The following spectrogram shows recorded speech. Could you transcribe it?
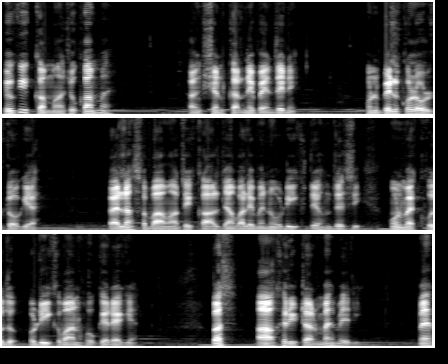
ਕਿਉਂਕਿ ਕੰਮਾਂ 'ਚੋਂ ਕੰਮ ਹੈ। ਫੰਕਸ਼ਨ ਕਰਨੇ ਪੈਂਦੇ ਨੇ। ਹੁਣ ਬਿਲਕੁਲ ਉਲਟ ਹੋ ਗਿਆ। ਪਹਿਲਾਂ ਸਭਾਵਾਂ ਤੇ ਕਾਲਜਾਂ ਵਾਲੇ ਮੈਨੂੰ ਉਡੀਕਦੇ ਹੁੰਦੇ ਸੀ। ਹੁਣ ਮੈਂ ਖੁਦ ਉਡੀਕਵਾਨ ਹੋ ਕੇ ਰਹਿ ਗਿਆ। ਬਸ ਆਖਰੀ ਟਰਮ ਹੈ ਮੇਰੀ। ਮੈਂ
